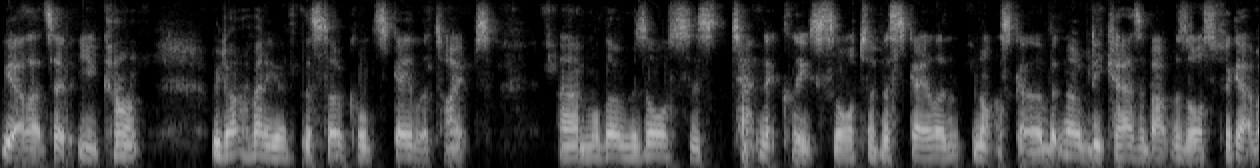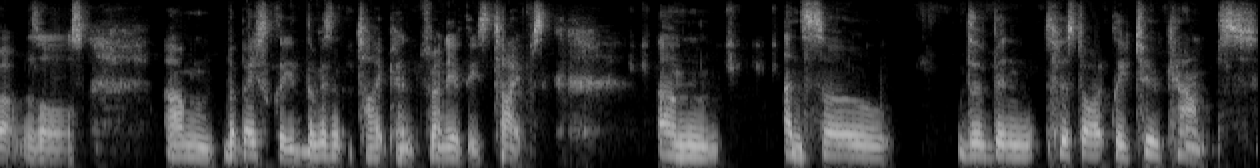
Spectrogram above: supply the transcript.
yeah, that's it. You can't. We don't have any of the so-called scalar types. Um, although resource is technically sort of a scalar, not a scalar, but nobody cares about resource. Forget about resource. Um, but basically, there isn't a type hint for any of these types. Um, and so there have been historically two camps.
